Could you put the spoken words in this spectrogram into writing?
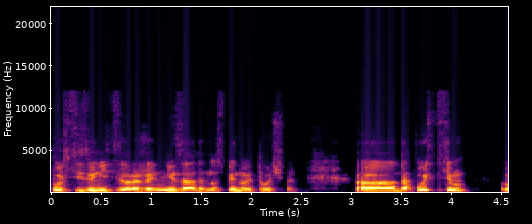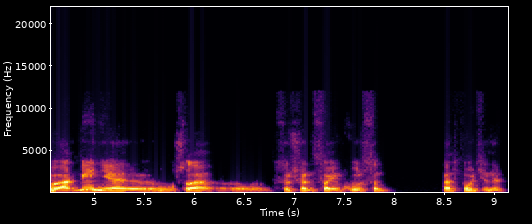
Пусть, извините за выражение, не задом, но спиной точно. А, допустим, Армения ушла э, совершенно своим курсом от Путина.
